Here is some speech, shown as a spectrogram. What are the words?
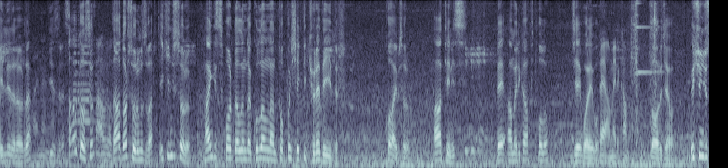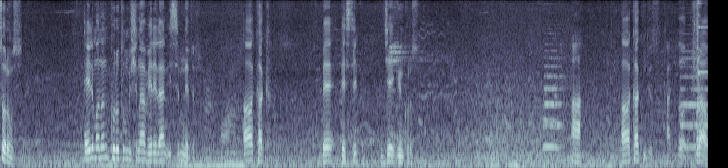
50 lira orada. Aynen. 100 lira. Sağlık olsun. Sağlık olsun. Daha dört sorumuz var. İkinci soru. Hangi spor dalında kullanılan topun şekli küre değildir? Kolay bir soru. A. Tenis B. Amerikan futbolu C. Voleybol. Ve Amerikan futbolu. Doğru cevap. Üçüncü sorumuz. Elmanın kurutulmuşuna verilen isim nedir? A. Kak B. Pestil C. Gün kurusu. A. A. Kak mı diyorsun? Kak. Doğru. Bravo.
